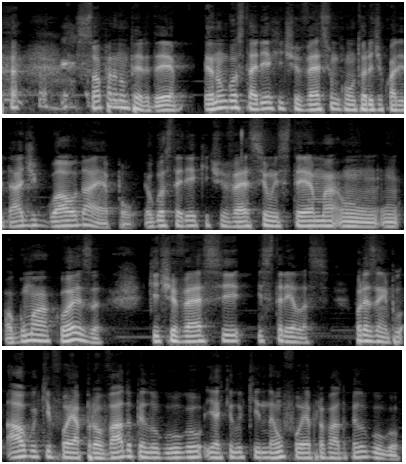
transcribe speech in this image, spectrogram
Só para não perder, eu não gostaria que tivesse um controle de qualidade igual ao da Apple. Eu gostaria que tivesse um sistema, um, um- alguma coisa que tivesse estrelas. Por exemplo, algo que foi aprovado pelo Google e aquilo que não foi aprovado pelo Google.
